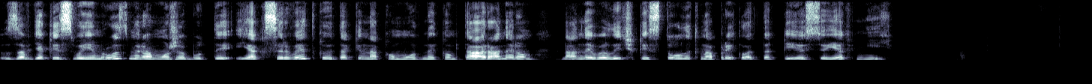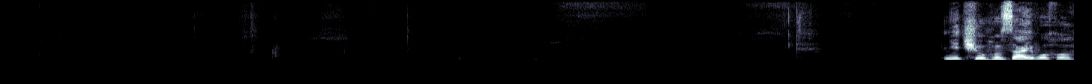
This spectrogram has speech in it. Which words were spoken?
Завдяки своїм розмірам може бути як серветкою, так і накомодником та ранером на невеличкий столик, наприклад, такий ось, як мій. Нічого зайвого,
